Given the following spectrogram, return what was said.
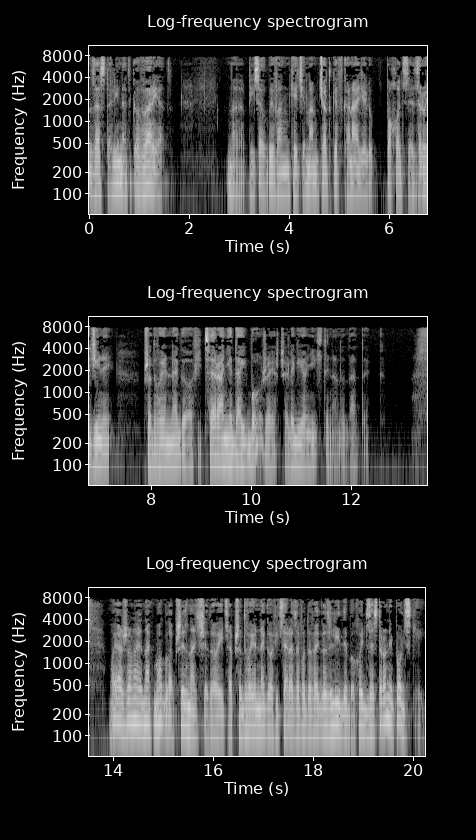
Za Stalina tylko wariat napisałby w ankiecie mam ciotkę w Kanadzie lub pochodzę z rodziny przedwojennego oficera, nie daj Boże jeszcze legionisty na dodatek. Moja żona jednak mogła przyznać się do ojca przedwojennego oficera zawodowego z Lidy, bo choć ze strony polskiej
